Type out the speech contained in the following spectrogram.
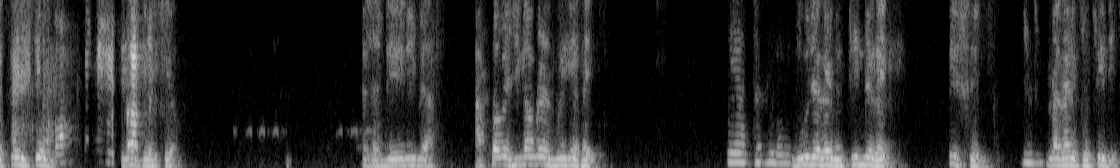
উপস্থিত মমতাকে বেশি কামড়ে দুই দেখাই দুই দেখাই তিন দেখাই তিন দেখাই ক্ষতি নেই।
